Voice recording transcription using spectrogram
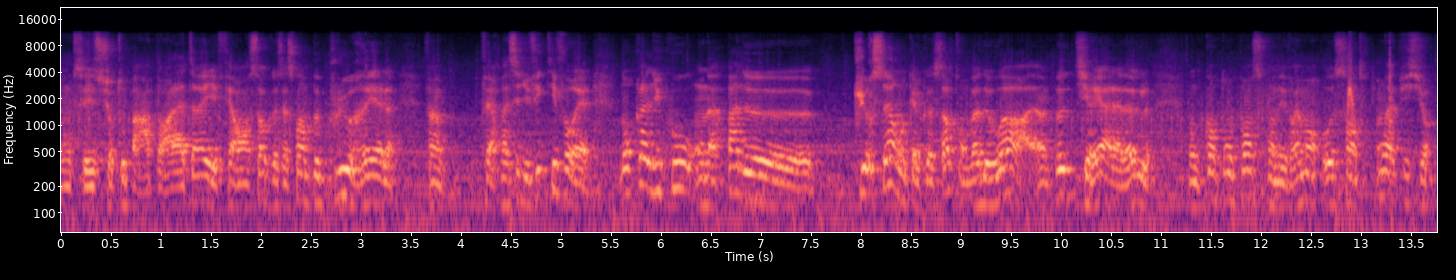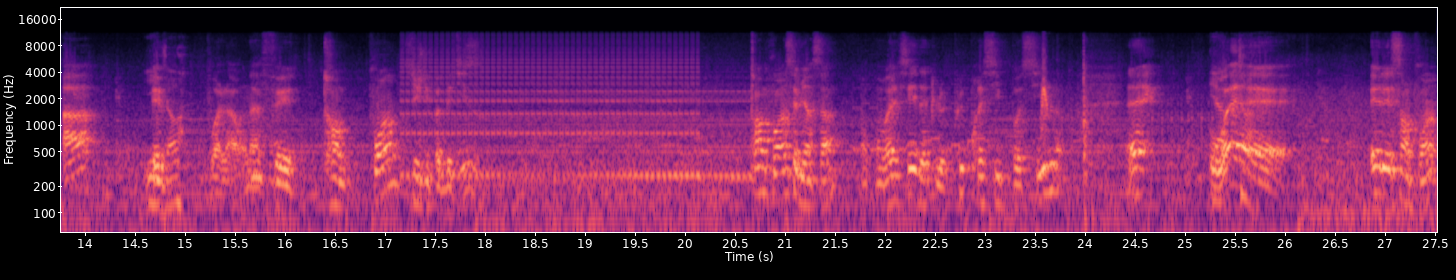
Donc c'est surtout par rapport à la taille et faire en sorte que ça soit un peu plus réel. Enfin, faire passer du fictif au réel. Donc là du coup, on n'a pas de curseur en quelque sorte, on va devoir un peu tirer à l'aveugle. Donc quand on pense qu'on est vraiment au centre, on appuie sur A. Et voilà, on a fait 30 points, si je dis pas de bêtises. 30 points, c'est bien ça. Donc on va essayer d'être le plus précis possible. Et ouais Et les 100 points,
